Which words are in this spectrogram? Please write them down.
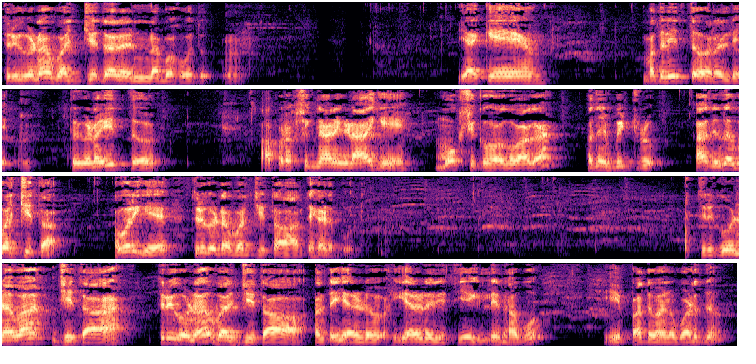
ತ್ರಿಗುಣ ವರ್ಜಿತರೆನ್ನಬಹುದು ಯಾಕೆ? ಮೊದಲಿತ್ತು ಅವರಲ್ಲಿ ತ್ರಿಗುಣ ಇತ್ತು. ಅಪರೋಕ್ಷ ಜ್ಞಾನಿಗಳಾಗಿ ಮೋಕ್ಷಕ್ಕೆ ಹೋಗುವಾಗ ಅದನ್ನು ಬಿಟ್ಟರು ಆದ್ದರಿಂದ ವರ್ಜಿತ. ಅವರಿಗೆ ತ್ರಿಗುಣ ವರ್ಜಿತ ಅಂತ ಹೇಳಬಹುದು. ತ್ರಿಗುಣವ ಜಿತ ತ್ರಿಗುಣ ವರ್ಜಿತ ಅಂತ ಎರಡು ಎರಡು ರೀತಿಯಲ್ಲಿ ನಾವು ಈ ಪದವನ್ನು ಒಡೆದು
